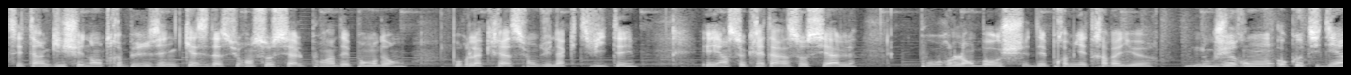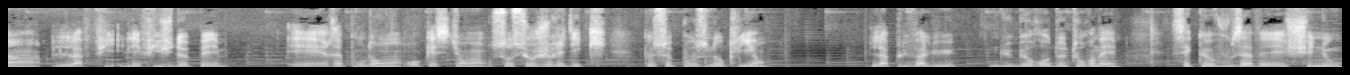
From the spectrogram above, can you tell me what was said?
c'est un guichet d'entreprise et une caisse d'assurance sociale pour indépendants pour la création d'une activité et un secrétariat social pour l'embauche des premiers travailleurs. Nous gérons au quotidien les fiches de paix et répondons aux questions socio-juridiques que se posent nos clients. La plus-value du bureau de tournée, c'est que vous avez chez nous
